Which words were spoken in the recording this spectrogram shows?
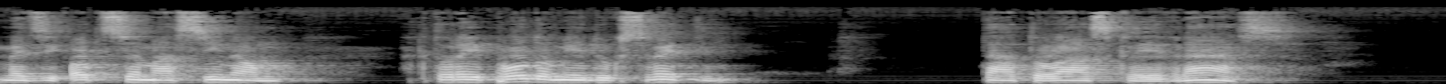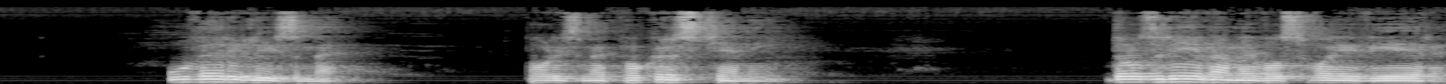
medzi otcom a synom a ktorej plodom je Duch Svetý, táto láska je v nás. Uverili sme, boli sme pokrstení, dozrievame vo svojej viere.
